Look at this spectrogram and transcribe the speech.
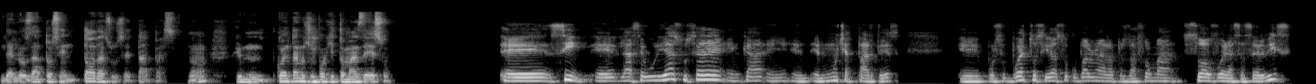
de los datos en todas sus etapas, ¿no? Cuéntanos un poquito más de eso. Eh, sí, eh, la seguridad sucede en, en, en muchas partes. Eh, por supuesto, si vas a ocupar una plataforma software as a service,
